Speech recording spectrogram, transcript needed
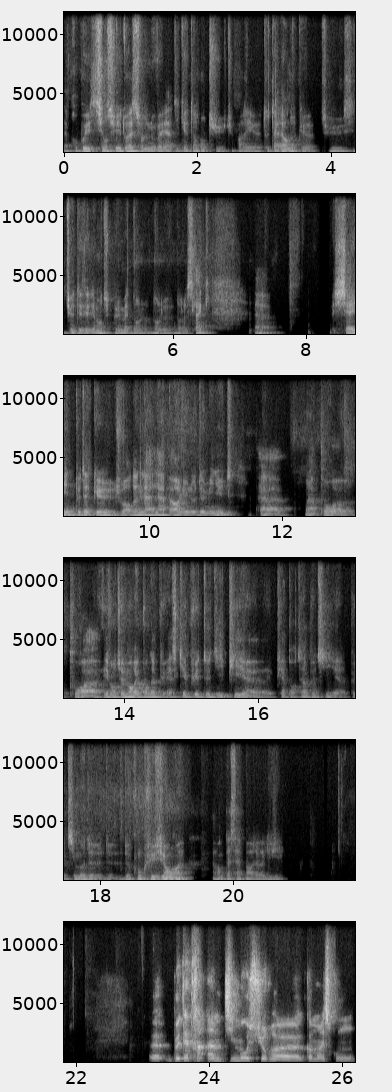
la proposition suédoise sur le nouvel indicateur dont tu, parlais euh, tout à l'heure. Donc, euh, si tu as des éléments, tu peux le mettre dans le, dans le, Slack. Euh, Shane, peut-être que je vous redonne la, parole une ou deux minutes pour, pour éventuellement répondre à, ce qui a pu être dit, puis, puis apporter un petit, petit mot de, de conclusion avant de passer la parole à Olivier. Euh, peut-être un, petit mot sur euh, comment est-ce qu'on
